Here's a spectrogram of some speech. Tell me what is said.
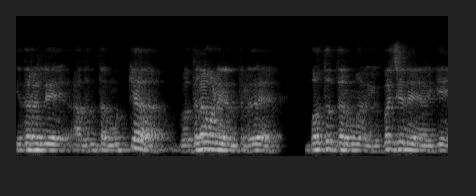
ಇದರಲ್ಲಿ ಆದಂತ ಮುಖ್ಯ ಬದಲಾವಣೆ ಅಂತ ಹೇಳಿದ್ರೆ ಬೌದ್ಧ ಧರ್ಮ ವಿಭಜನೆಯಾಗಿ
